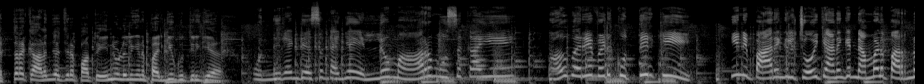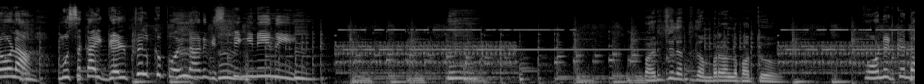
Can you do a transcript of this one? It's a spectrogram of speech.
എത്ര കാലം ചച്ചിനെ പത്ത് ഇതിന്റെ ഉള്ളിൽ ഇങ്ങനെ പരിചയ കുത്തിരിക്കുക ഒന്ന് രണ്ട് ദിവസം കഴിഞ്ഞ എല്ലാം മാറും മൂസക്കായേ. അത് വരെ ഇവിടെ കുത്തിരിക്കി. ഇനി ആരെങ്കിലും ചോദിക്കുകയാണെങ്കിൽ നമ്മൾ പറഞ്ഞോളാം. മൂസക്കായി ഗൾഫിൽക്ക് പോയതാണ് വിസിറ്റിങ്ങിനെ നീ പരിചയമില്ലാത്ത നമ്പറാണല്ലോ പത്തു. ഫോൺ എടുക്കണ്ട.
